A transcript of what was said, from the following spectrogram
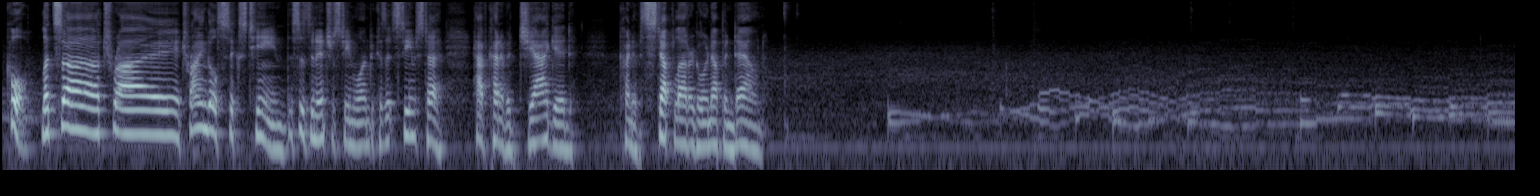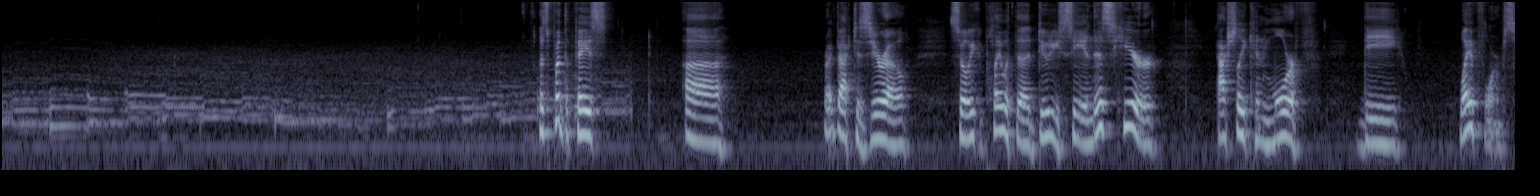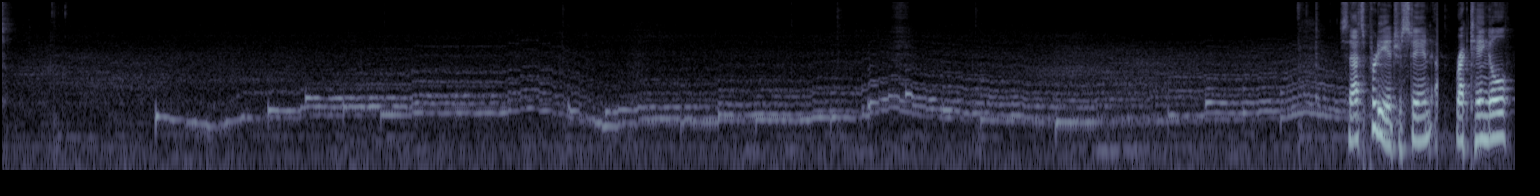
Cool. Let's uh, try triangle 16. This is an interesting one because it seems to have kind of a jagged kind of step ladder going up and down. Let's put the phase uh, right back to zero. So we can play with the duty C. And this here actually can morph the waveforms. So that's pretty interesting. Rectangle.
